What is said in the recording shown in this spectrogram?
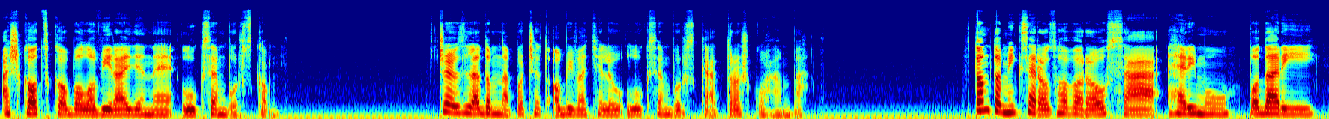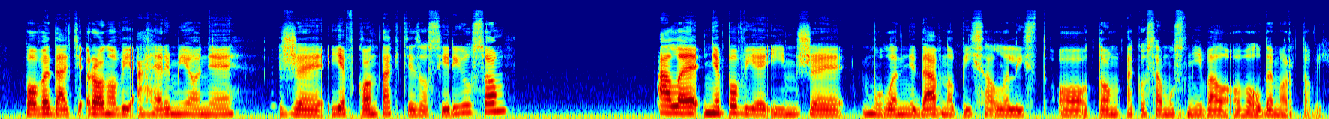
a Škótsko bolo vyradené Luxemburskom čo je vzhľadom na počet obyvateľov Luxemburska trošku hamba. V tomto mixe rozhovorov sa Harrymu podarí povedať Ronovi a Hermione, že je v kontakte so Siriusom, ale nepovie im, že mu len nedávno písal list o tom, ako sa mu snívalo o Voldemortovi.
